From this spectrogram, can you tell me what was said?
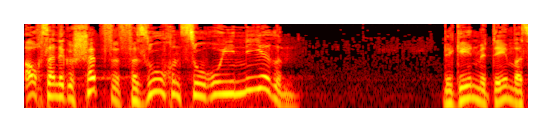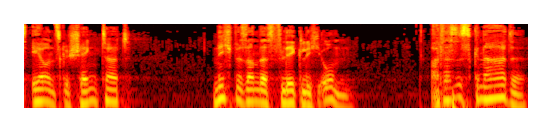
auch seine Geschöpfe versuchen zu ruinieren. Wir gehen mit dem, was er uns geschenkt hat, nicht besonders pfleglich um. Aber das ist Gnade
